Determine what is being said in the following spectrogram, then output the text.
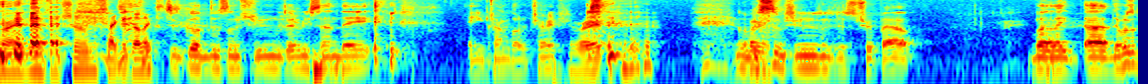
Right, doing some shrooms, psychedelics. Just go do some shrooms every Sunday, and you try and go to church. Right. Go do some shoes and just trip out. But like, uh, there was a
